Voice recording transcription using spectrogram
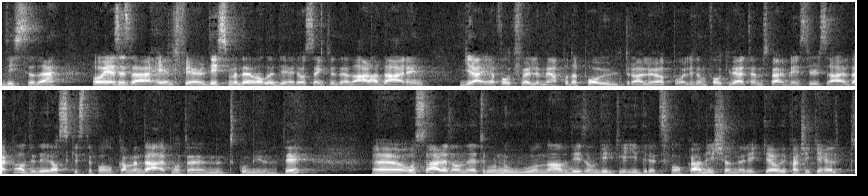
disse det. Og jeg syns det er helt fair diss, men det validerer også egentlig det der. da. Det er en greie. Folk følger med på det på ultraløp. og liksom, Folk vet hvem Skyblazers er. Det er ikke alltid de raskeste folka, men det er på en måte en community. Uh, og så er det sånn, jeg tror noen av de sånn virkelig idrettsfolka de skjønner ikke, og kanskje ikke helt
